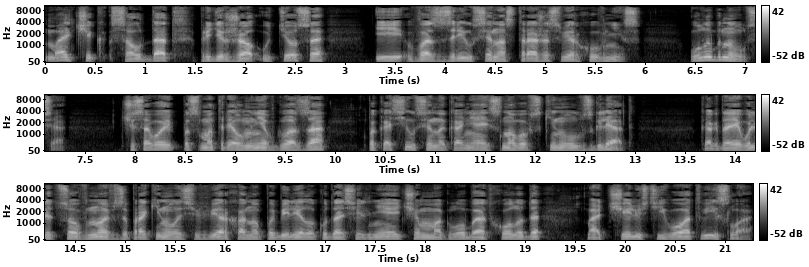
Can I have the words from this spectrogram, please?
Мальчик-солдат придержал утеса и воззрился на стража сверху вниз. Улыбнулся. Часовой посмотрел мне в глаза, покосился на коня и снова вскинул взгляд — когда его лицо вновь запрокинулось вверх, оно побелело куда сильнее, чем могло бы от холода, а челюсть его отвисла.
